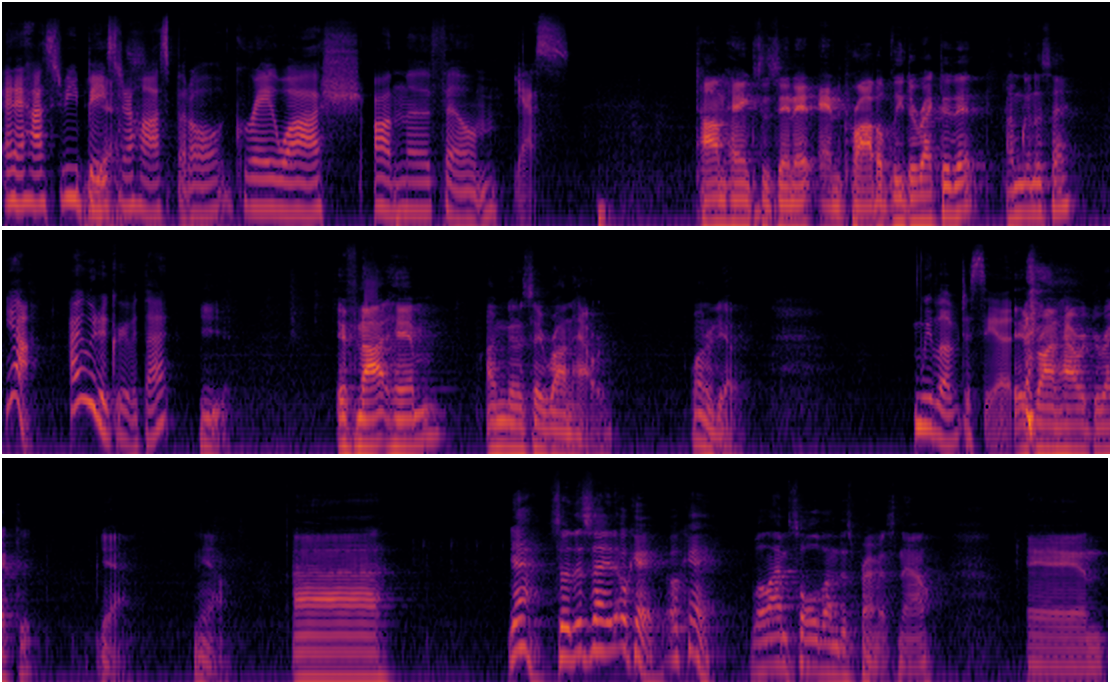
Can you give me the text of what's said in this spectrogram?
and it has to be based in a hospital gray wash on the film yes Tom Hanks is in it and probably directed it, I'm going to say. yeah i would agree with that Yeah. If not him, I'm going to say Ron Howard. One or the other. We love to see it Is Ron Howard directed? Yeah. Yeah. Uh, yeah. So this is okay. Okay. Well, I'm sold on this premise now, and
